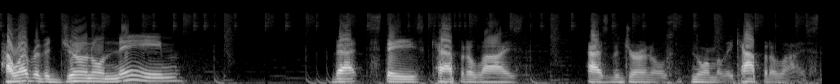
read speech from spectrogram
However, the journal name, that stays capitalized as the journal's normally capitalized.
